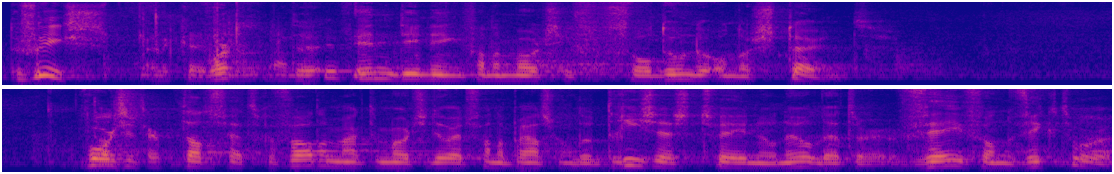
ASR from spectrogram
de Vries. Wordt de indiening van de motie voldoende ondersteund? Voorzitter, Dat is het geval. Dan maakt de motie door uit van de plaats onder 36200, letter V van Victor.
